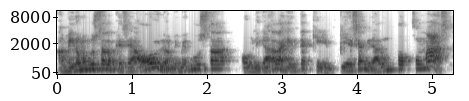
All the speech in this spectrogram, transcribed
a mí no me gusta lo que sea obvio, a mí me gusta obligar a la gente a que empiece a mirar un poco más.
